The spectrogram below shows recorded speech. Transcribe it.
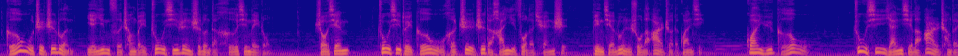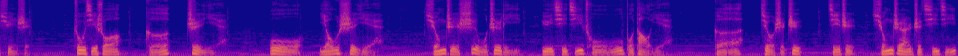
《格物致知论》也因此成为朱熹认识论的核心内容。首先，朱熹对格物和致知的含义做了诠释。并且论述了二者的关系。关于格物，朱熹沿袭了二程的训示。朱熹说：“格，致也；物，由是也。穷至事物之理，与其基础无不道也。格就是治，即治，穷之而治其极，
